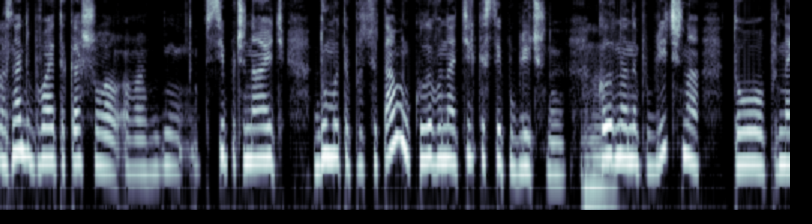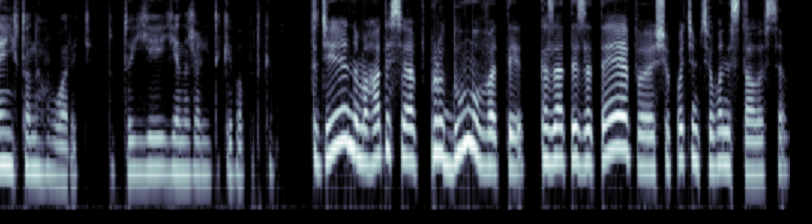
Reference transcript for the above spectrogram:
Але знаєте, буває таке, що е, всі починають думати про цю тему, коли вона тільки стає публічною. Мгм. Коли вона не публічна, то про неї ніхто не говорить. Тобто є, є на жаль, такі випадки. Тоді намагатися продумувати, казати за те, щоб потім цього не сталося.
